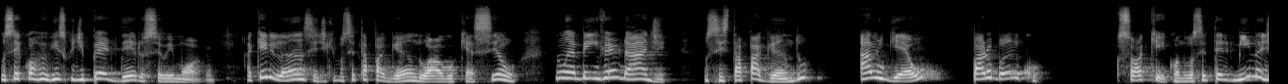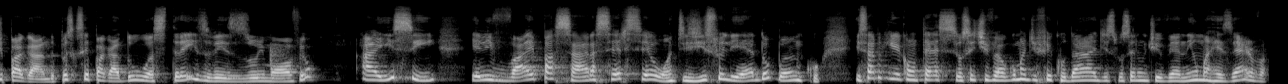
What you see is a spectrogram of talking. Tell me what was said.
você corre o risco de perder o seu imóvel. Aquele lance de que você está pagando algo que é seu não é bem verdade. Você está pagando aluguel para o banco. Só que quando você termina de pagar, depois que você pagar duas, três vezes o imóvel, aí sim ele vai passar a ser seu. Antes disso, ele é do banco. E sabe o que acontece se você tiver alguma dificuldade, se você não tiver nenhuma reserva?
